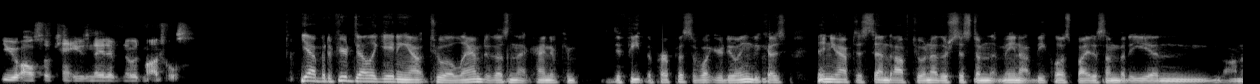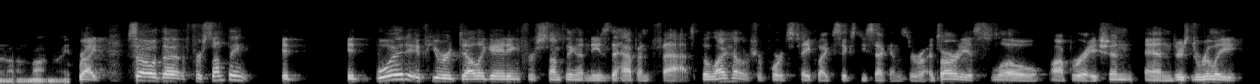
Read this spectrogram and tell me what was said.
you also can't use native node modules. Yeah, but if you're delegating out to a Lambda, doesn't that kind of defeat the purpose of what you're doing because then you have to send off to another system that may not be close by to somebody and on and on and on right right so the for something it it would if you were delegating for something that needs to happen fast but lighthouse reports take like 60 seconds to run it's already a slow operation and there's really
